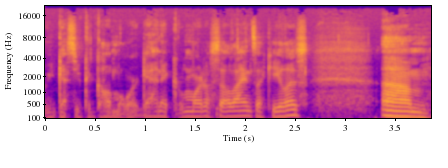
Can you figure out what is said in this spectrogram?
I guess you could call them organic immortal cell lines like HeLa's. Um,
